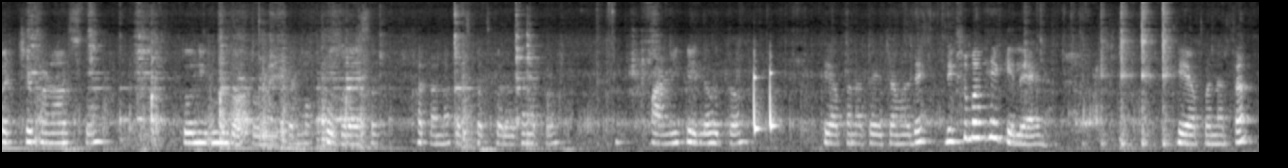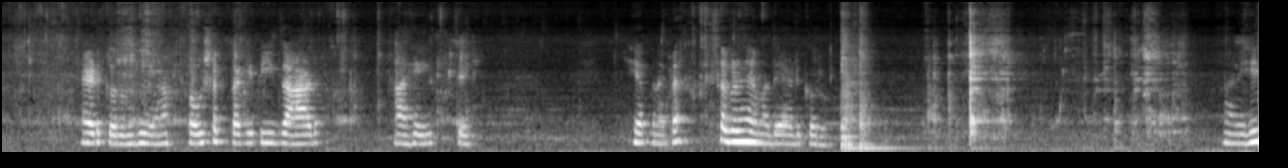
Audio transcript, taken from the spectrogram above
कच्चेपणा असतो तो निघून जातो. नाहीतर मग खोबरं असं खाताना कचकच करत राहतं पाणी केलं होतं. ते आपण आता याच्यामध्ये बघ हे केलं ॲड हे आपण आता ॲड करून घेऊया. पाहू शकता किती जाड आहे ते. हे आपण आता सगळं ह्यामध्ये ॲड करू. आणि हे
